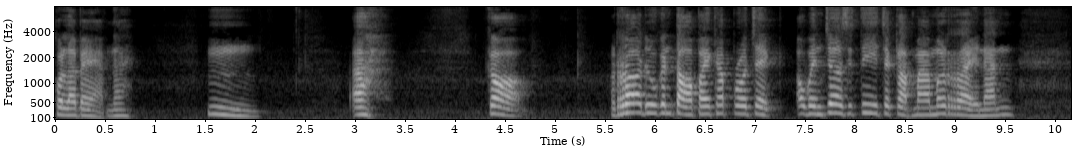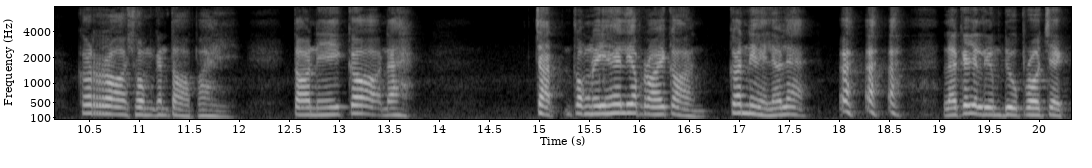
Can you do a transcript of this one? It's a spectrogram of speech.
คนละแบบนะ อืม อะ ก็รอดูกันต่อไปครับโปรเจกต์ Avenger City จะกลับมาเมื่อไหร่นั้น ก็รอชมกันต่อไป ตอนนี้ก็นะ จัดตรงนี้ให้เรียบร้อยก่อน ก็เหนื่อยแล้วแหละ แล้วก็อย่าลืมดูโปรเจกต์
